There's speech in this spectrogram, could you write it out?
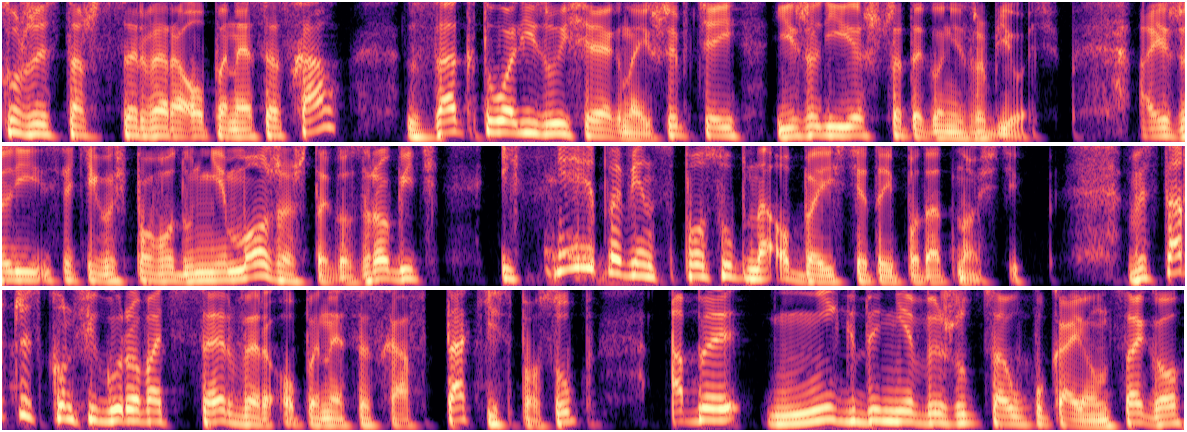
Korzystasz z serwera OpenSSH? Zaktualizuj się jak najszybciej, jeżeli jeszcze tego nie zrobiłeś. A jeżeli z jakiegoś powodu nie możesz tego zrobić, istnieje pewien sposób na obejście tej podatności. Wystarczy skonfigurować serwer OpenSSH w taki sposób, aby nigdy nie wyrzucał pukającego,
